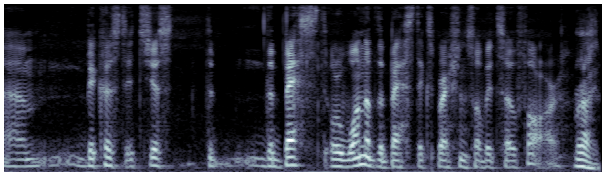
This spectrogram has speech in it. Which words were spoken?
um, because it's just the the best or one of the best expressions of it so far. Right.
